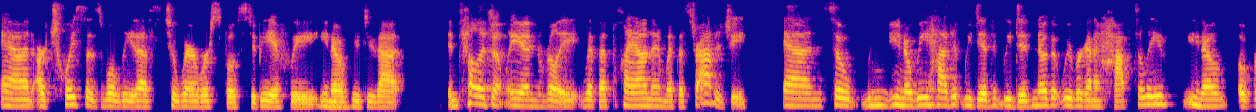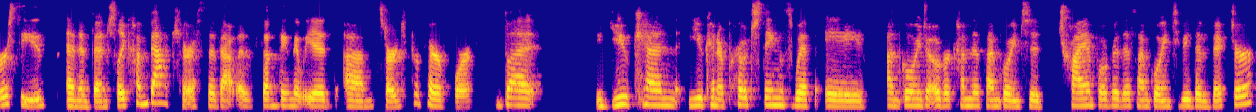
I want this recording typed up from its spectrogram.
and our choices will lead us to where we're supposed to be if we you know if we do that intelligently and really with a plan and with a strategy and so you know we had it we did we did know that we were going to have to leave you know overseas and eventually come back here. So that was something that we had um, started to prepare for. But you can you can approach things with a i'm going to overcome this i'm going to triumph over this i'm going to be the victor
